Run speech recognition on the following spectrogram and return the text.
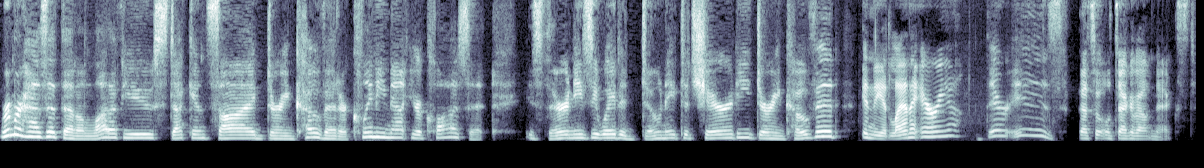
Rumor has it that a lot of you stuck inside during COVID are cleaning out your closet. Is there an easy way to donate to charity during COVID? In the Atlanta area? There is. That's what we'll talk about next.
